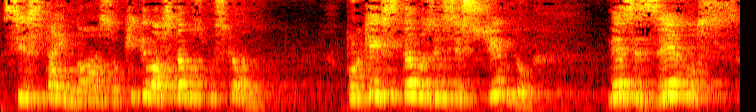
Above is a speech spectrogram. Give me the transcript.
Se está em nós, o que, que nós estamos buscando? Porque estamos insistindo nesses erros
